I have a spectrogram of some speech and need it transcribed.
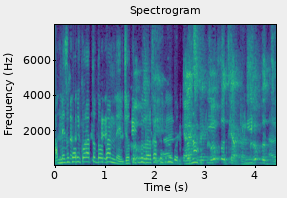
আননেসেসারি করার তো দরকার নেই যতটুকু দরকার ততটুকু করতে হবে খুব বুদ্ধি আপনার খুব বুদ্ধি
